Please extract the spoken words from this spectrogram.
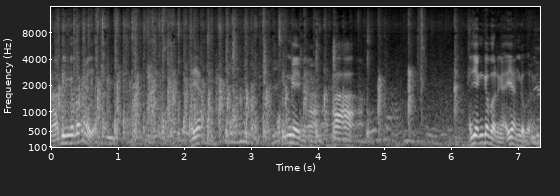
அப்படி இங்கே பாருங்க ஐயா. ஐயா. இங்கே ஆ ஆ ஆ. அது ஐயா எங்கே பாருங்க ஐயா அங்கே பாருங்க.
